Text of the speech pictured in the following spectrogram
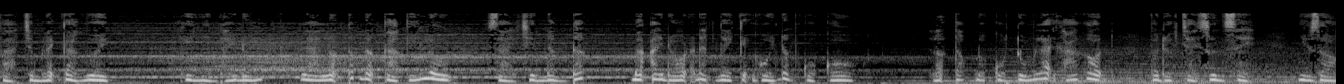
và trầm lạnh cả người khi nhìn thấy đúng là lọn tóc nặng cả ký lô dài trên năm tấc mà ai đó đã đặt ngay cạnh gối nằm của cô. Lọn tóc được cô túm lại khá gọn và được trải suôn sẻ như do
